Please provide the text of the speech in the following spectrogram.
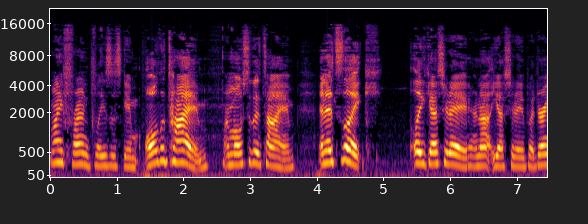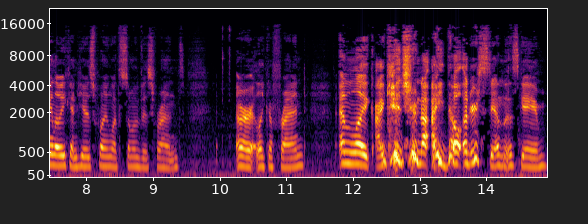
My friend plays this game all the time, or most of the time, and it's like, like yesterday, or not yesterday, but during the weekend, he was playing with some of his friends, or like a friend, and like I kid you not, I don't understand this game.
